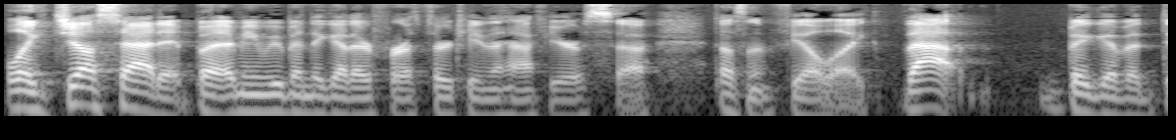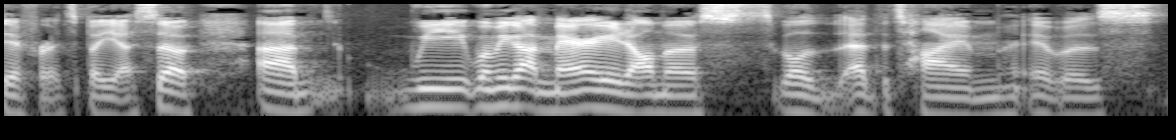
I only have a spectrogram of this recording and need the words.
Like just had it but i mean we've been together for 13 and a half years so it doesn't feel like that big of a difference but yeah so um, we when we got married almost well at the time it was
